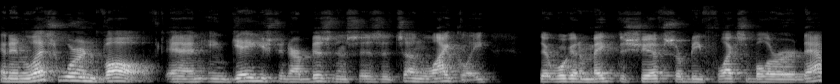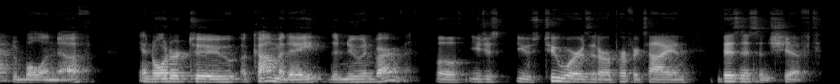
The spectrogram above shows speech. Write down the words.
And unless we're involved and engaged in our businesses, it's unlikely that we're going to make the shifts or be flexible or adaptable enough in order to accommodate the new environment. Well, you just use two words that are a perfect tie in business and shift.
